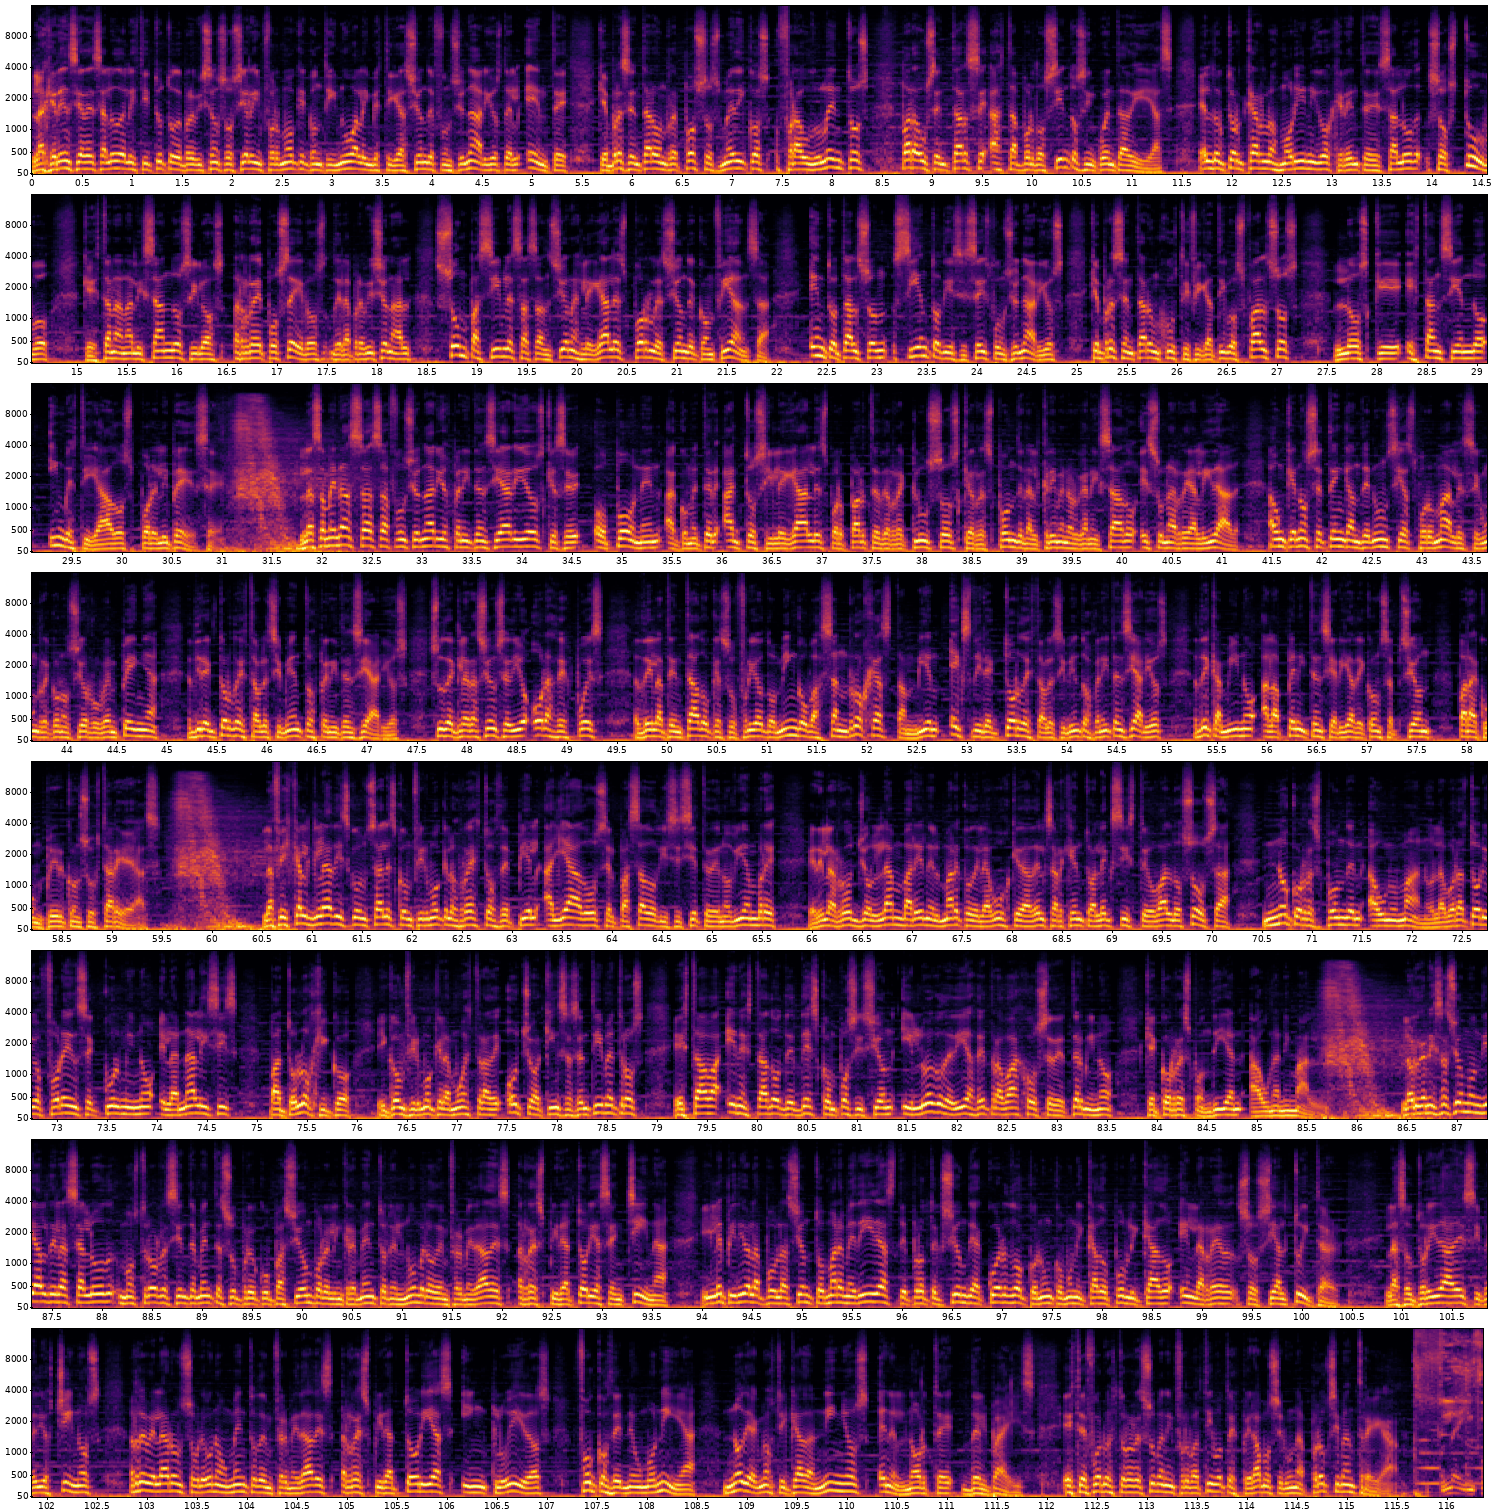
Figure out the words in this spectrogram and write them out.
La Gerencia de Salud del Instituto de Previsión Social informó que continúa la investigación de funcionarios del ente que presentaron reposos médicos fraudulentos para ausentarse hasta por 250 días. El doctor Carlos Morínigo, gerente de salud, sostuvo que están analizando si los reposeros de la previsional son pasibles a sanciones legales por lesión de confianza. En total son 116 funcionarios que presentaron justificativos falsos, los que están siendo investigados por el IPS. Las amenazas a funcionarios penitenciarios que se oponen a cometer actos ilegales por parte de reclusos que responden al crimen organizado es una realidad, aunque no se tengan denuncias formales, según reconoció Rubén Peña, director de establecimientos penitenciarios. Su declaración se dio horas después del atentado que sufrió Domingo Bazán Rojas, también exdirector de establecimientos penitenciarios, de camino a la penitenciaría de Concepción para cumplir con sus tareas. La fiscal Gladys González confirmó que los restos de piel hallados el pasado 17 de noviembre en el arroyo Lambaré en el marco de la búsqueda del sargento Alexis Teobaldo Sosa no corresponden a un humano. El laboratorio forense culminó el análisis patológico y confirmó que la muestra de 8 a 15 centímetros estaba en estado de descomposición y luego de días de trabajo se determinó que correspondían a un animal. La Organización Mundial de la Salud mostró recientemente su preocupación por el incremento en el número de enfermedades respiratorias en China y le pidió a la población tomar medidas de protección de acuerdo con un comunicado publicado en la red social Twitter. Las autoridades y medios chinos revelaron sobre un aumento de enfermedades respiratorias, incluidos focos de neumonía no diagnosticada en niños en el norte del país. Este fue nuestro resumen informativo. Te esperamos en una próxima entrega.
